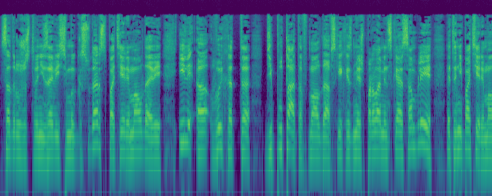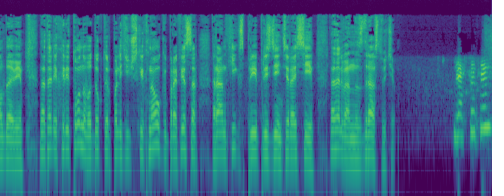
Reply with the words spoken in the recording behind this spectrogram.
Содружества независимых государств потеря Молдавии или э, выход э, депутатов молдавских из Межпарламентской ассамблеи, это не потеря Молдавии. Наталья Харитонова, доктор политических наук и профессор РАН Хиггс при президенте России. Наталья Ивановна, здравствуйте. Здравствуйте.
